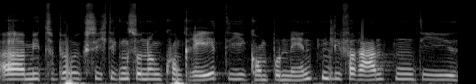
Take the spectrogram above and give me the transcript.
äh, mit zu berücksichtigen, sondern konkret die Komponentenlieferanten, die,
